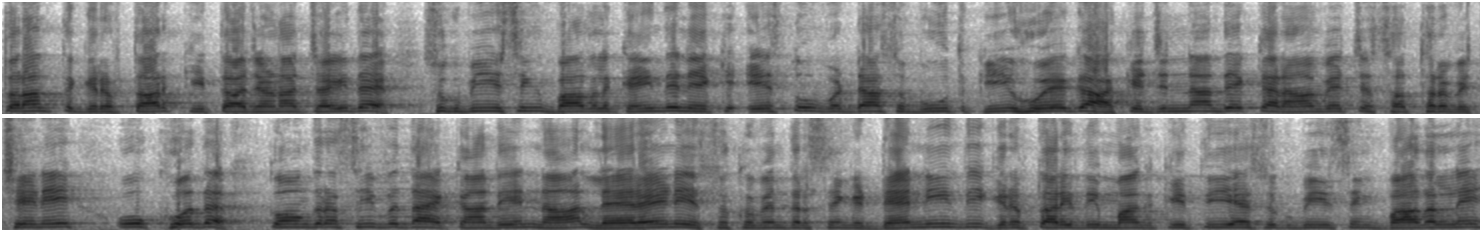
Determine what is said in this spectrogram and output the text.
ਤੁਰੰਤ ਗ੍ਰਿਫਤਾਰ ਕੀਤਾ ਜਾਣਾ ਚਾਹੀਦਾ ਹੈ। ਸੁਖਬੀਰ ਸਿੰਘ ਬਾਦਲ ਕਹਿੰਦੇ ਨੇ ਕਿ ਇਸ ਤੋਂ ਵੱਡਾ ਸਬੂਤ ਕੀ ਹੋਏਗਾ ਕਿ ਜਿਨ੍ਹਾਂ ਦੇ ਘਰਾਂ ਵਿੱਚ ਸੱਥਰ ਵਿਛੇ ਨੇ, ਉਹ ਖੁਦ ਕਾਂਗਰਸੀ ਵਿਧਾਇਕਾਂ ਦੇ ਨਾਂ ਲੈ ਰਹੇ ਨੇ। ਸੁਖਵਿੰਦਰ ਸਿੰਘ ਡੈਨੀ ਦੀ ਗ੍ਰਿਫਤਾਰੀ ਦੀ ਮੰਗ ਕੀਤੀ ਹੈ, ਸੁਖਬੀਰ ਸਿੰਘ ਬਾਦਲ ਨੇ।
